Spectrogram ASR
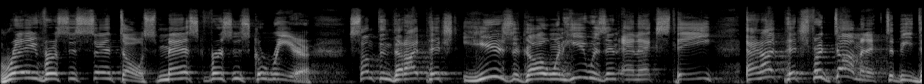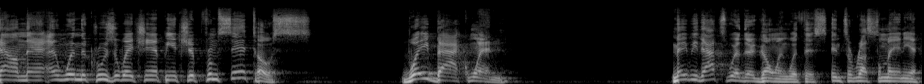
Rey versus Santos, mask versus career. Something that I pitched years ago when he was in NXT. And I pitched for Dominic to be down there and win the Cruiserweight Championship from Santos. Way back when. Maybe that's where they're going with this into WrestleMania.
